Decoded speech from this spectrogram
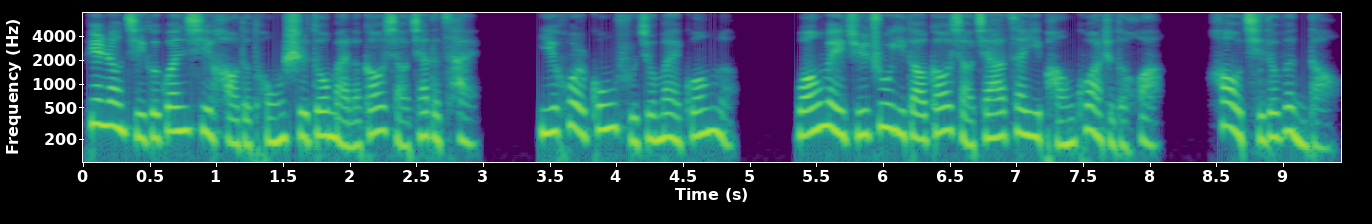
便让几个关系好的同事都买了高小佳的菜，一会儿功夫就卖光了。王美菊注意到高小佳在一旁挂着的画，好奇的问道：“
